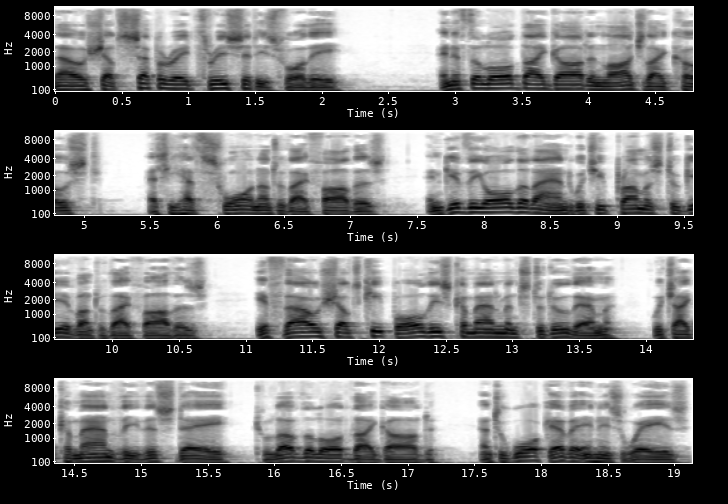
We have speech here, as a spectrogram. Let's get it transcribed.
Thou shalt separate three cities for thee, and if the Lord thy God enlarge thy coast, as he hath sworn unto thy fathers, and give thee all the land which he promised to give unto thy fathers, if thou shalt keep all these commandments to do them, which I command thee this day, to love the Lord thy God, and to walk ever in his ways,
